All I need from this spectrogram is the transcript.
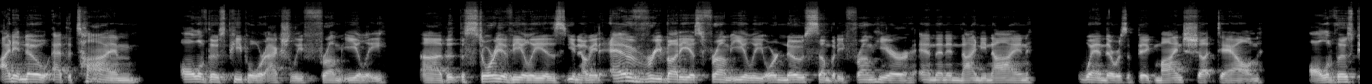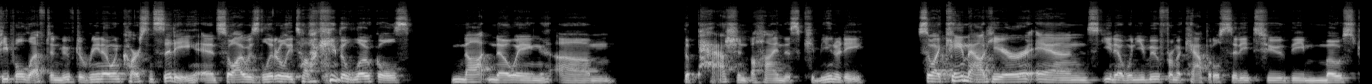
I didn't know at the time all of those people were actually from Ely. Uh, the, the story of Ely is, you know, I mean, everybody is from Ely or knows somebody from here. And then in '99, when there was a big mine shut down, all of those people left and moved to Reno and Carson City. And so I was literally talking to locals, not knowing um, the passion behind this community. So I came out here, and you know, when you move from a capital city to the most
